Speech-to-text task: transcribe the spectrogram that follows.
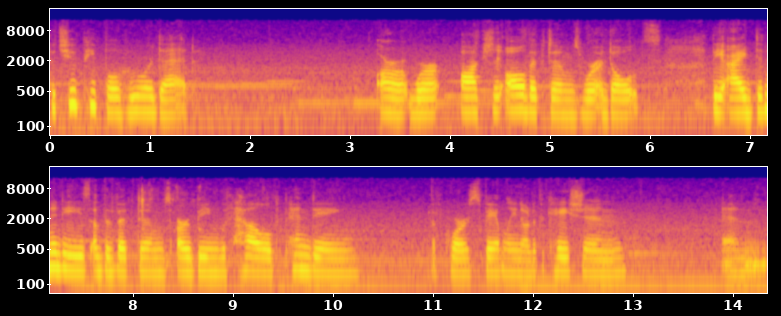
The two people who are dead are were actually all victims were adults. The identities of the victims are being withheld pending, of course, family notification and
